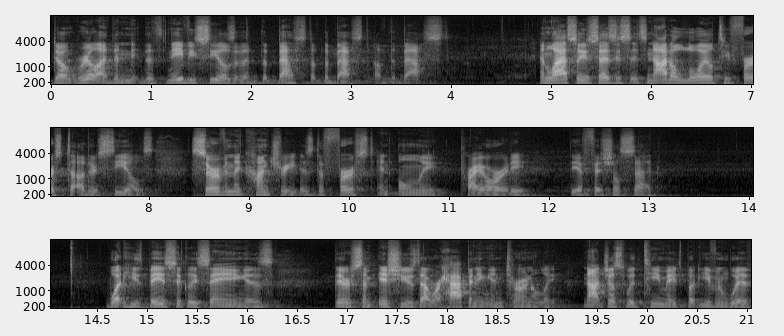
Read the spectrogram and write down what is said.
don't realize, the, the Navy SEALs are the, the, best of the best of the best. And lastly, he says it's, it's not a loyalty first to other SEALs. Serving the country is the first and only priority, the official said. What he's basically saying is there's some issues that were happening internally, not just with teammates, but even with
